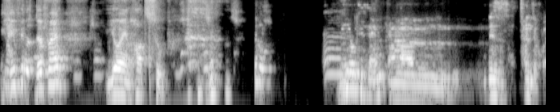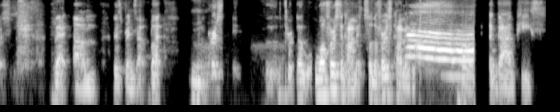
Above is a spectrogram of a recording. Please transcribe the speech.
If right. she feels different, you're in hot soup. so, you know what you're saying? Um, there's tons of questions that um, this brings up, but mm. first, uh, well, first the comment. So the first comment is the God piece.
